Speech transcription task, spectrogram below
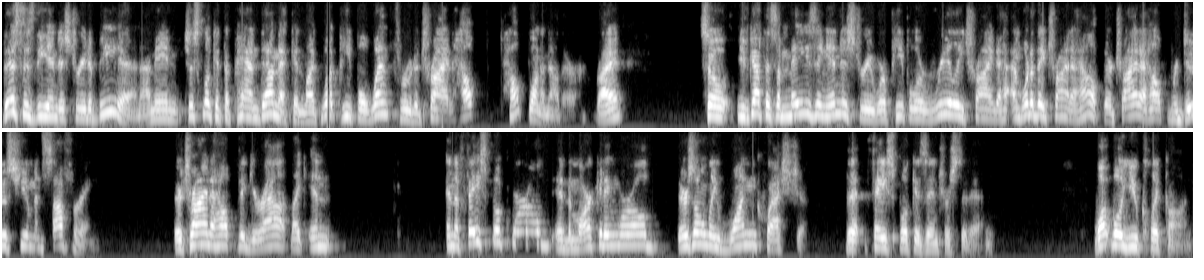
this is the industry to be in. I mean, just look at the pandemic and like what people went through to try and help help one another, right? So you've got this amazing industry where people are really trying to and what are they trying to help? They're trying to help reduce human suffering. They're trying to help figure out like in in the Facebook world, in the marketing world, there's only one question that Facebook is interested in. What will you click on?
